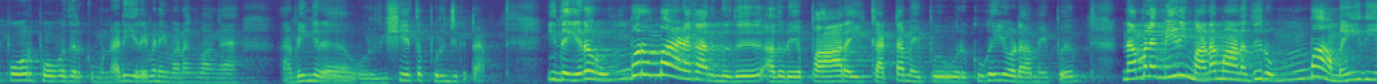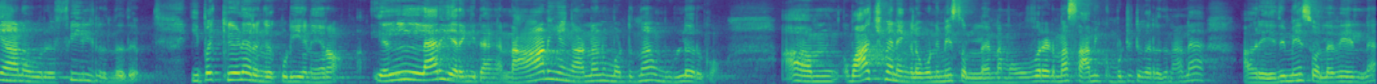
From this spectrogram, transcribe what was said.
போர் போவதற்கு முன்னாடி இறைவனை வணங்குவாங்க அப்படிங்கிற ஒரு விஷயத்தை புரிஞ்சுக்கிட்டேன். இந்த இடம் ரொம்ப ரொம்ப அழகாக இருந்தது. அதோடைய பாறை கட்டமைப்பு ஒரு குகையோட அமைப்பு. நம்மளை மீறி மனமானது ரொம்ப அமைதியான ஒரு ஃபீல் இருந்தது. இப்போ கீழே இறங்கக்கூடிய நேரம். எல்லாரும் இறங்கிட்டாங்க. நானும் எங்கள் அண்ணனும் மட்டும்தான் உள்ளே இருக்கோம். வாட்ச்மேன் எங்களை ஒன்றுமே சொல்லலை. நம்ம ஒவ்வொரு இடமா சாமி கும்பிட்டுட்டு வர்றதுனால அவர் எதுவுமே சொல்லவே இல்லை.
